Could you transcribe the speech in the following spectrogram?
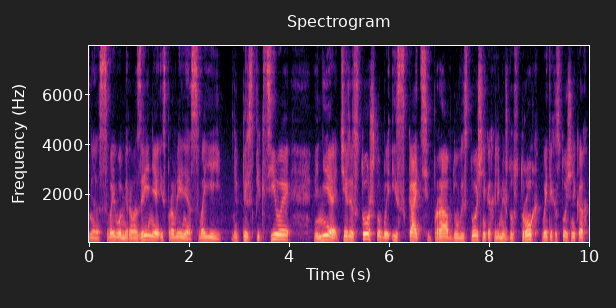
э, своего мировоззрения, исправления своей перспективы не через то, чтобы искать правду в источниках или между строк в этих источниках,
